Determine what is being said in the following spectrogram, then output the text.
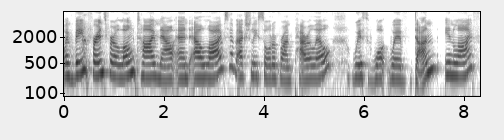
We've been friends for a long time now, and our lives have actually sort of run parallel with what we've done in life.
